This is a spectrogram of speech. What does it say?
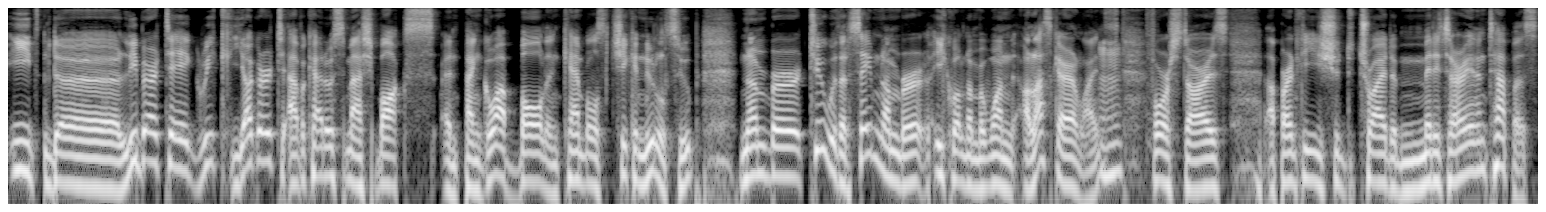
Eat the Liberté Greek yogurt, avocado smash box, and Pangoa bowl and Campbell's chicken noodle soup. Number two with the same number, equal number one, Alaska Airlines, mm-hmm. four stars. Apparently, you should try the Mediterranean tapas.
